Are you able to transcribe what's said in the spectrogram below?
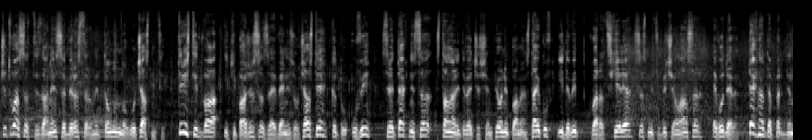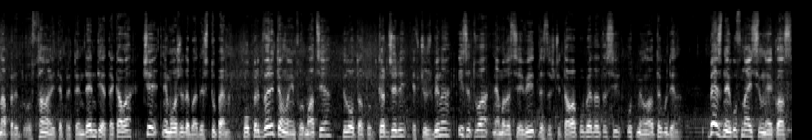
че това състезание събира сравнително много участници. 32 екипажа са заявени за участие, като уви, сред тях не са станалите вече шампиони Пламен Стайков и Давид Кварацхелия с Mitsubishi Lancer Evo 9. Техната предина пред останалите претенденти е такава, че не може да бъде ступена. По предварителна информация, пилотът от Кърджели е в чужбина и затова няма да се яви да защитава победата си от миналата година. Без него в най-силния клас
